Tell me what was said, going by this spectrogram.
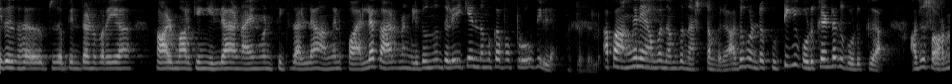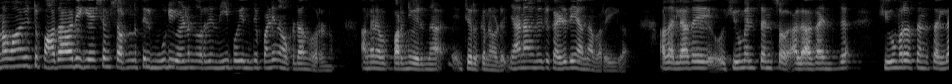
ഇത് പിന്നെന്താണ് എന്താണ് പറയുക ഹാൾ മാർക്കിംഗ് ഇല്ല നയൻ വൺ സിക്സ് അല്ല അങ്ങനെ പല കാരണങ്ങൾ. ഇതൊന്നും തെളിയിക്കാൻ നമുക്കപ്പോൾ പ്രൂഫില്ല ഇല്ല. അപ്പോൾ അങ്ങനെയാകുമ്പോൾ നമുക്ക് നഷ്ടം വരും. അതുകൊണ്ട് കുട്ടിക്ക് കൊടുക്കേണ്ടത് കൊടുക്കുക. അത് സ്വർണമായിട്ട് പാതാതികേശം സ്വർണത്തിൽ മൂടി വേണമെന്ന് പറഞ്ഞ് നീ പോയി നിന്റെ പണി നോക്കടാന്ന് പറഞ്ഞു. അങ്ങനെ പറഞ്ഞു വരുന്ന ചെറുക്കനോട്. ഞാൻ അവനൊരു കഴുതയാണെന്നാണ് പറയുക. അതല്ലാതെ ഹ്യൂമൻ സെൻസോ അല്ല അതായത് ഹ്യൂമറസ് സെൻസ് അല്ല.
